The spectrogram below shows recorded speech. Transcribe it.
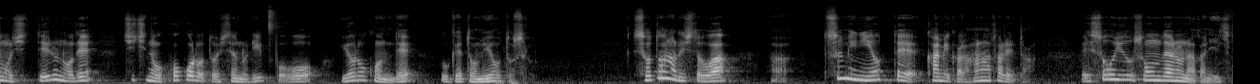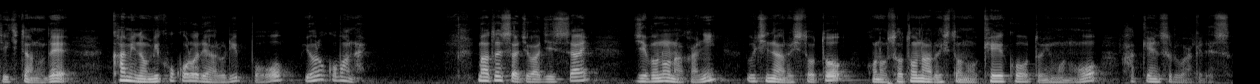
身を知っているので父の心としての立法を喜んで受け止めようとする。外なる人は罪によって神から放たれた。そういう存在の中に生きてきたので神の御心である立法を喜ばない、まあ、私たちは実際自分の中に内なる人とこの外なる人の傾向というものを発見するわけです。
